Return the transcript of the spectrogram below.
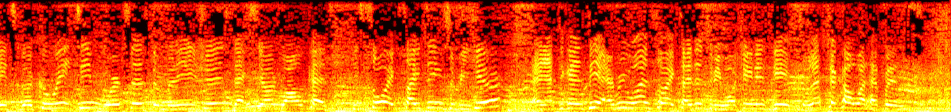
It's the Kuwait team versus the Malaysian Daxion Wildcats. It's so exciting to be here, and as you can see, everyone's so excited to be watching this game. So let's check out what happens.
